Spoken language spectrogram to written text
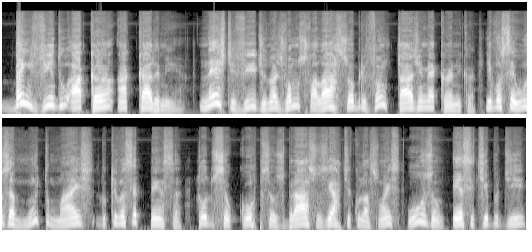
Bem-vindo à Khan Academy. Neste vídeo, nós vamos falar sobre vantagem mecânica e você usa muito mais do que você pensa. Todo o seu corpo, seus braços e articulações usam esse tipo de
